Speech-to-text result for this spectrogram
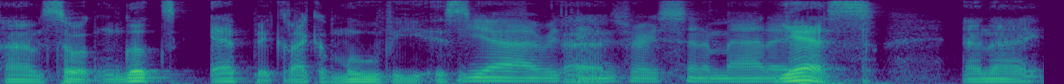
um, so it looks epic, like a movie. It's Yeah. Everything uh, is very cinematic. Yes, and I,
